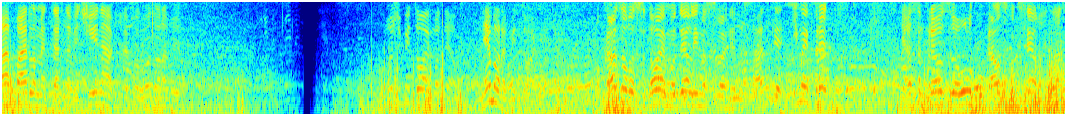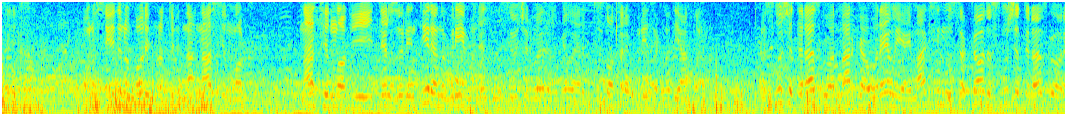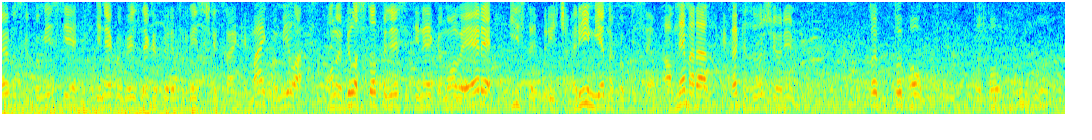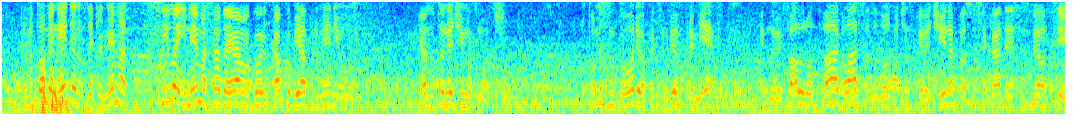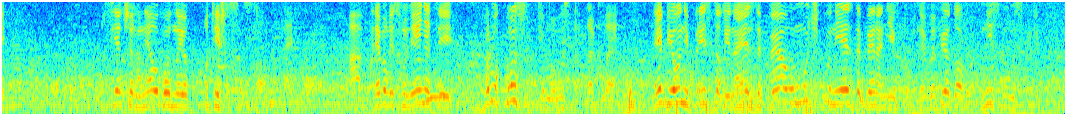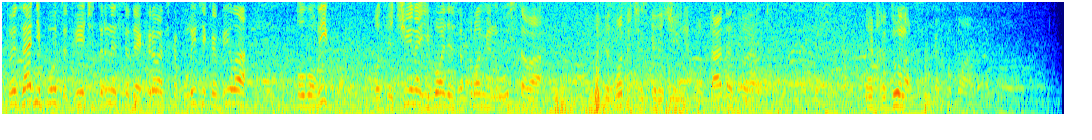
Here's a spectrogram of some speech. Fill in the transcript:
ta parlamentarna većina, kako god ona bila. Može biti ovaj model, ne mora biti ovaj model. Pokazalo se da ovaj model ima svoje nedostatke, ima i prednosti. Ja sam preuzeo ulogu galskog sela iz Asterixa. Ono se jedino bori protiv nasilnog, nasilnog i dezorijentiranog Rima. Ne znam da ste jučer gledali, bilo je repriza gladijatora. Kad slušate razgovor Marka Aurelija i Maksimusa, kao da slušate razgovor Europske komisije i nekoga iz nekakve reformističke stranke. Majko Mila, ono je bila 150 i neka nove ere, ista je priča. Rim jednako Brisel, ali nema razlike. Kako je završio Rim? To je, to je. To je pouka. Prema tome ne ide, dakle nema sile i nema sada ja vam govorim kako bi ja promijenio ustav. Ja za to neću imati moć. O tome sam govorio kad sam bio premijer. Jedno bi falilo dva glasa do dvotrećinske većine, pa su se HDSSB-ovci osjećali neugodno i otišli su od stola. A trebali smo mijenjati vrlo konstruktivno ustav. Dakle, ne bi oni pristali na SDP-ovu mučku, ni SDP na njihovu, nego je bio dogovor. Nismo uspjeli. To je zadnji puta, 2014. da je hrvatska politika bila ovoliko od većine i volje za promjenu ustava, dakle dvotrećinske većine. Od tada to je, dakle, Dunav.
